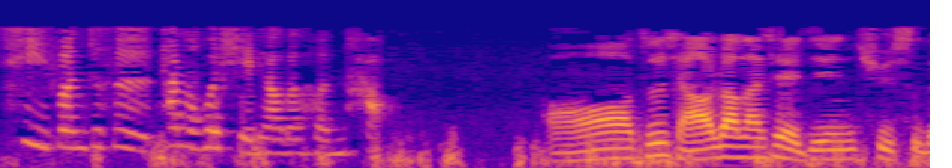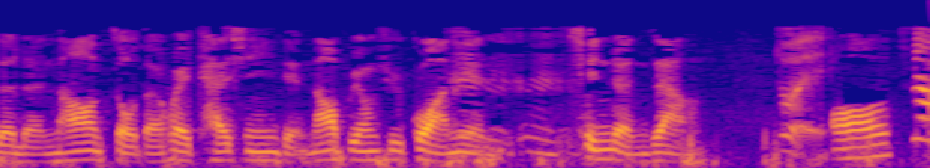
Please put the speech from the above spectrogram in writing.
气氛，就是他们会协调的很好。哦，就是想要让那些已经去世的人，然后走的会开心一点，然后不用去挂念亲人这样。对。哦，像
